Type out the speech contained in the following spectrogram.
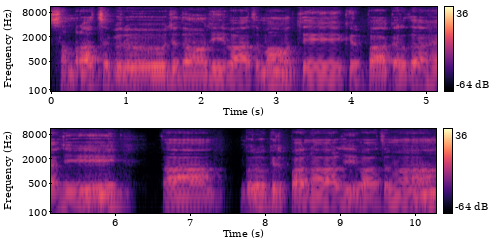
ਸਮਰੱਥ ਗੁਰੂ ਜਦੋਂ ਜੀਵਾਤਮਾ ਉਤੇ ਕਿਰਪਾ ਕਰਦਾ ਹੈ ਜੀ, ਤਾਂ ਗੁਰੂ ਕਿਰਪਾ ਨਾਲ ਜੀਵਾਤਮਾ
